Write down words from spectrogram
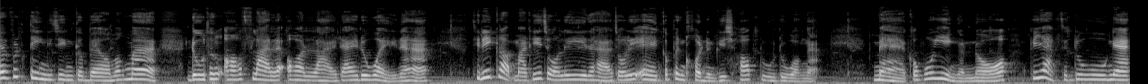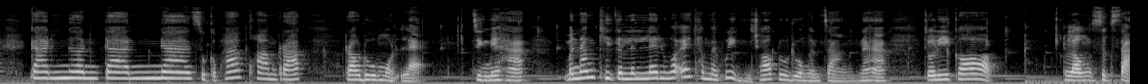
everything จริงกับเบลมาก ๆ ดูทั้งออฟไลน์และออนไลน์ได้ด้วยนะคะทีนี้กลับมาที่โจลี่นะคะ โจลี่เองก็เป็นคนหนึ่งที่ชอบดูดวงอะ่ะแหมก็ผู้หญิงอะเนาะก็อยากจะดูไง การเงินการงานสุขภาพความรัก เราดูหมดแหละ จริงไหมคะมานั่งคิดกันเล่น ๆ ว่าเอ๊ะทำไมผู้หญิงถึงชอบดูดวงกันจังนะคะ โจลี่ก็ ลองศึกษา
